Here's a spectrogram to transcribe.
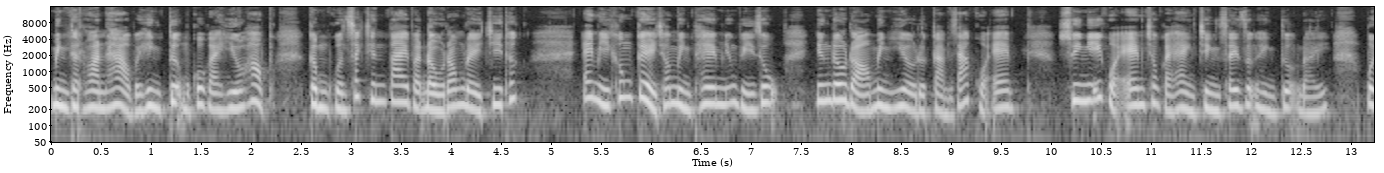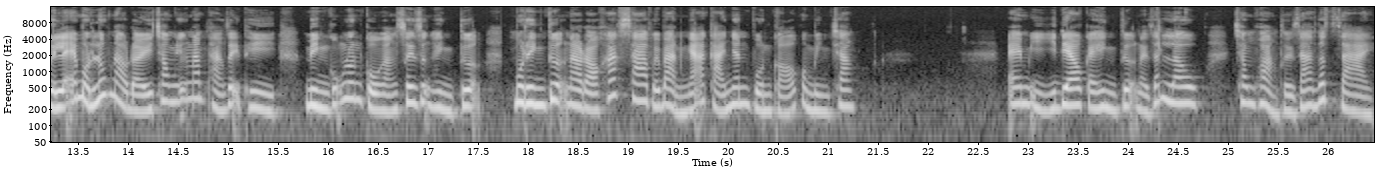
Mình thật hoàn hảo với hình tượng một cô gái hiếu học, cầm cuốn sách trên tay và đầu đong đầy tri thức. Em ý không kể cho mình thêm những ví dụ, nhưng đâu đó mình hiểu được cảm giác của em, suy nghĩ của em trong cái hành trình xây dựng hình tượng đấy. Bởi lẽ một lúc nào đấy trong những năm tháng dậy thì, mình cũng luôn cố gắng xây dựng hình tượng, một hình tượng nào đó khác xa với bản ngã cá nhân vốn có của mình chăng? Em ý đeo cái hình tượng này rất lâu, trong khoảng thời gian rất dài.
